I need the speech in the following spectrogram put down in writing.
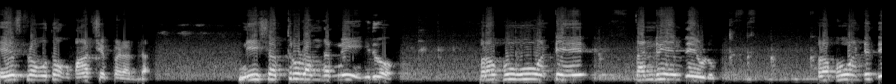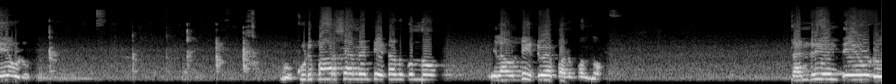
యేసు ప్రభుతో ఒక మాట చెప్పాడంట. నీ శత్రువులందరినీ ఇదిగో ప్రభువు అంటే తండ్రి అయిన దేవుడు ప్రభు అంటే దేవుడు. కుడి పార్శాన్ని అంటే ఎటు అనుకుందాం ఇలా ఉంటే ఇటువైపు అనుకుందాం. తండ్రి అయిన దేవుడు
